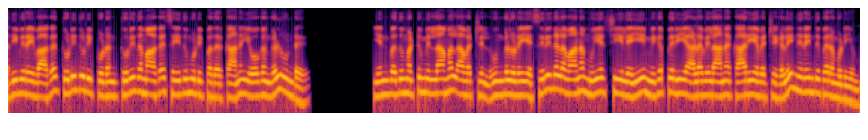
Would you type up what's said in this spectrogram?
அதிவிரைவாக துடிதுடிப்புடன் துரிதமாக செய்து முடிப்பதற்கான யோகங்கள் உண்டு. என்பது மட்டுமில்லாமல் அவற்றில் உங்களுடைய சிறிதளவான முயற்சியிலேயே மிகப்பெரிய அளவிலான காரிய வெற்றிகளை நிறைந்து பெற முடியும்.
